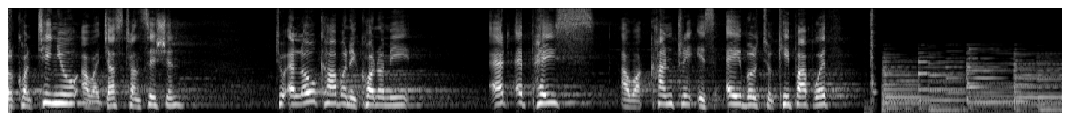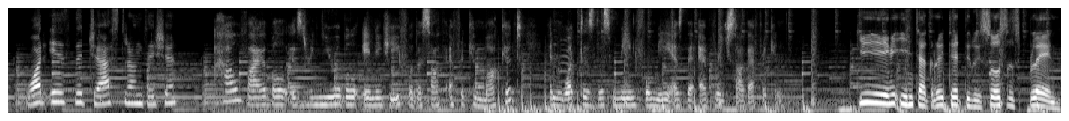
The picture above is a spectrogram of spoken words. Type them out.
will continue our just transition to a low carbon economy at a pace our country is able to keep up with. What is the just transition? How viable is renewable energy for the South African market, and what does this mean for me as the average South African? ke eng integrated resources plan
